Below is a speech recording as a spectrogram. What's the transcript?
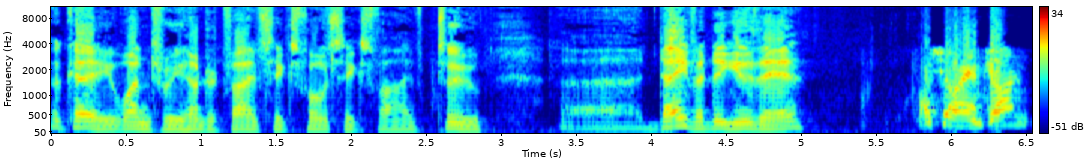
Okay, one three hundred five six four six five two. Uh, David, are you there? I sure am, John.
